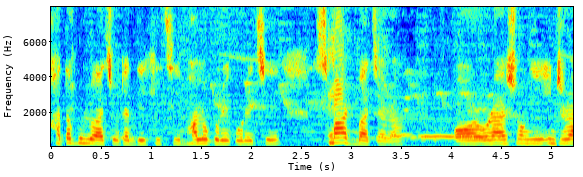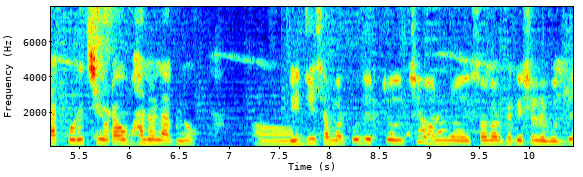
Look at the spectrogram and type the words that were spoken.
খাতাগুলো আছে ওটা দেখেছি ভালো করে করেছে। স্মার্ট বাচ্চারা। আর ওরা সঙ্গে ইন্টারাক্ট করেছি ওটাও ভালো লাগল। এই যে সামার প্রজেক্ট চলছে অন্য সামার ভ্যাকেশনের মধ্যে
